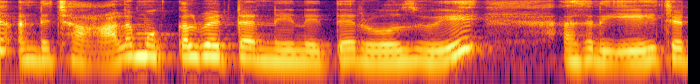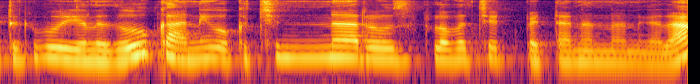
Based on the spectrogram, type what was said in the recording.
అంటే చాలా మొక్కలు పెట్టాను నేనైతే రోజువి. అసలు ఏ చెట్టుకి పూయలేదు. కానీ ఒక చిన్న రోజు ఫ్లవర్ చెట్టు పెట్టాను అన్నాను కదా.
